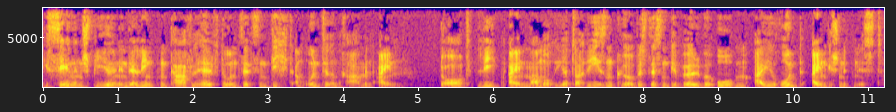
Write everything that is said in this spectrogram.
Die Szenen spielen in der linken Tafelhälfte und setzen dicht am unteren Rahmen ein. Dort liegt ein marmorierter Riesenkürbis, dessen Gewölbe oben eirund eingeschnitten ist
